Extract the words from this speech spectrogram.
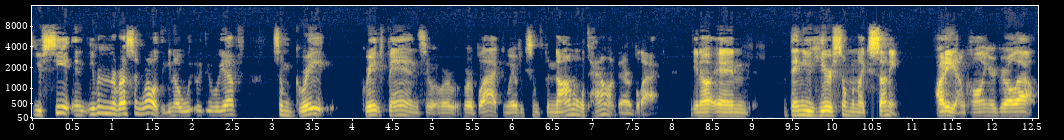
you see it in, even in the wrestling world. You know we, we have some great great fans who are, who are black, and we have some phenomenal talent that are black. You know, and then you hear someone like Sunny, Putty, I'm calling your girl out.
